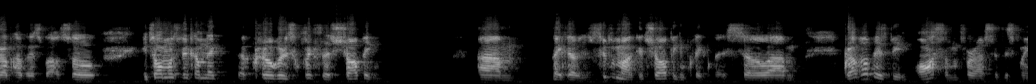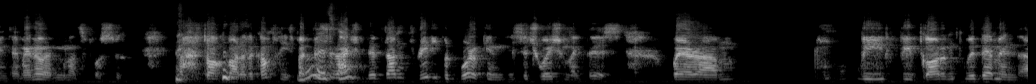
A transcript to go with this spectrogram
Grubhub as well. So it's almost become like a Kroger's click list shopping, um, like a supermarket shopping click list. So um, Grubhub has been awesome for us at this point in time. I know I'm not supposed to uh, talk about other companies, but no, this is actually they've done really good work in a situation like this, where um, we we've gotten with them and.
